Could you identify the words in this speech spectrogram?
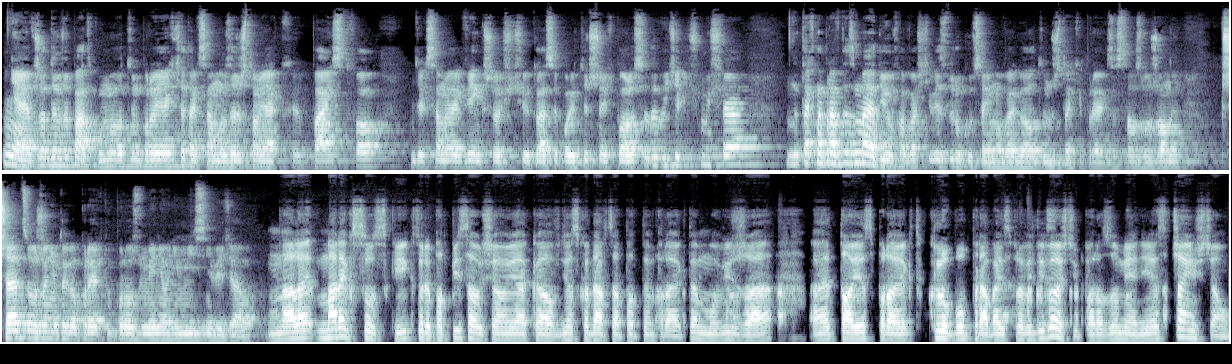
Nie, w żadnym wypadku. My o tym projekcie, tak samo zresztą jak państwo, tak samo jak większość klasy politycznej w Polsce, dowiedzieliśmy się no, tak naprawdę z mediów, a właściwie z druku sejmowego o tym, że taki projekt został złożony. Przed złożeniem tego projektu porozumienia o nim nic nie wiedziało. No ale Marek Suski, który podpisał się jako wnioskodawca pod tym projektem, mówi, że e, to jest projekt klubu Prawa i Sprawiedliwości. Porozumienie jest częścią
